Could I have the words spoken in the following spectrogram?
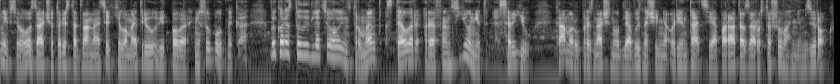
Юнони всього за 412 кілометрів від поверхні супутника. Використали для цього інструмент Stellar Reference Unit SRU, камеру, призначену для визначення орієнтації апарата за розташуванням зірок.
